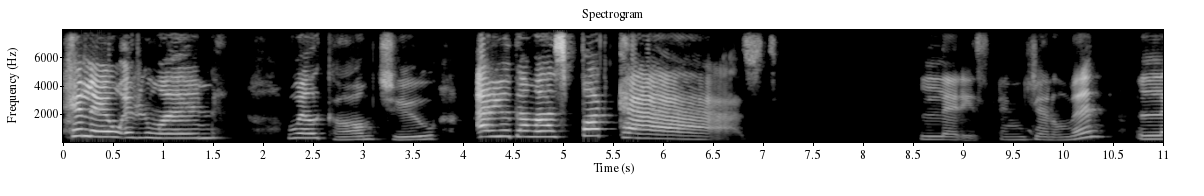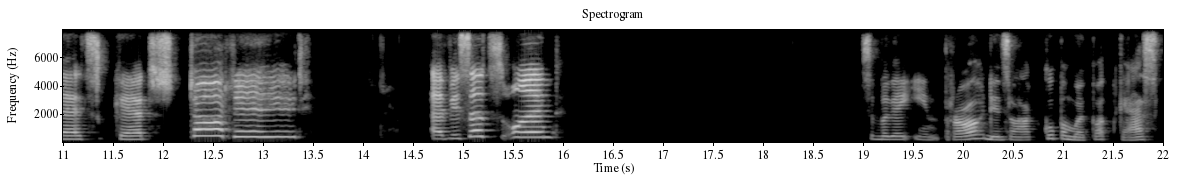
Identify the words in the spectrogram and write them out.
Hello, everyone. Welcome to Aryo Tama's podcast. Ladies and gentlemen, let's get started. Episode 1 Sebagai intro dan selaku pembuat podcast,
